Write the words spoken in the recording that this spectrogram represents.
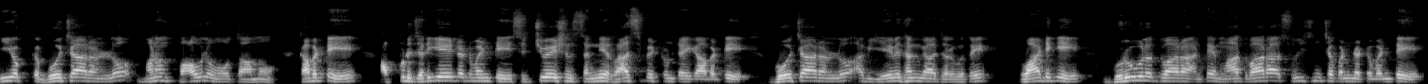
ఈ యొక్క గోచారంలో మనం పావులం అవుతాము. కాబట్టి అప్పుడు జరిగేటటువంటి సిచ్యువేషన్స్ అన్నీ రాసి పెట్టుంటాయి కాబట్టి గోచారంలో అవి ఏ విధంగా జరుగుతాయి వాటికి గురువుల ద్వారా అంటే మా ద్వారా సూచించబడినటువంటి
